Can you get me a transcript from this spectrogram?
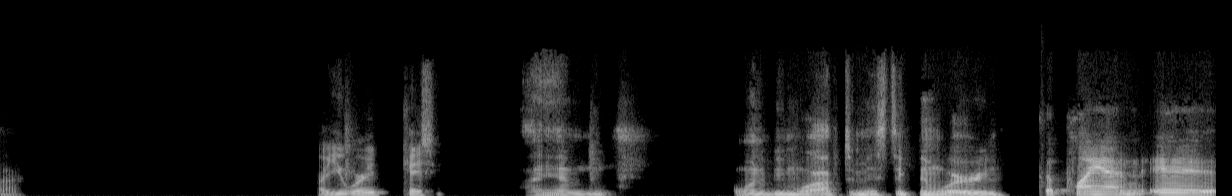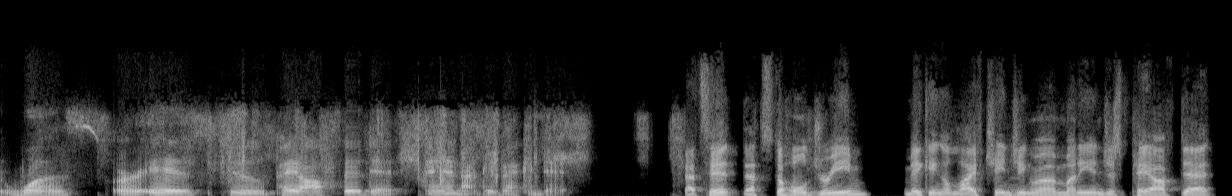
Okay. Are you worried, Cacey? I am. I want to be more optimistic than worried. The plan is, was or is to pay off the debt and not get back in debt. That's it. That's the whole dream. Making a life changing Mm-hmm. amount of money and just pay off debt.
